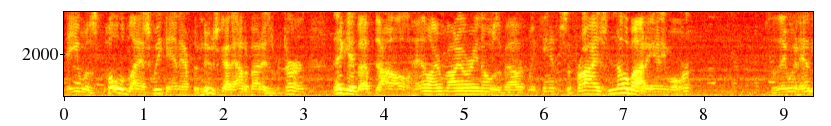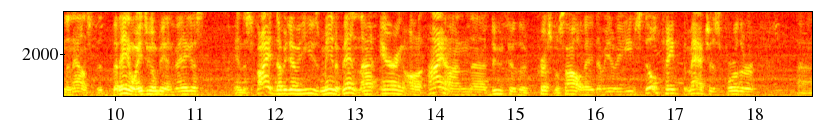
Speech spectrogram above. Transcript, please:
He was pulled last weekend after the news got out about his return. They give up. Oh, hell, everybody already knows about it. We can't surprise nobody anymore. So they went ahead and announced it. But anyway, he's going to be in Vegas. And despite WWE's main event not airing on Ion uh, due to the Christmas holiday, WWE still taped the matches for their uh,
